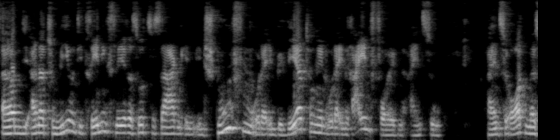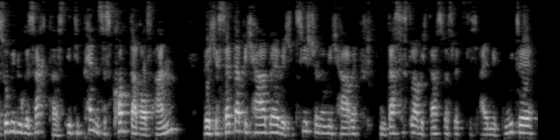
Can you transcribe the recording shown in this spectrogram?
ähm, die Anatomie und die Trainingslehre sozusagen in, in Stufen oder in Bewertungen oder in Reihenfolgen einzu, einzuordnen, weil so wie du gesagt hast, it depends, es kommt darauf an, welches Setup ich habe, welche Zielstellung ich habe. Und das ist, glaube ich, das, was letztlich eine gute,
